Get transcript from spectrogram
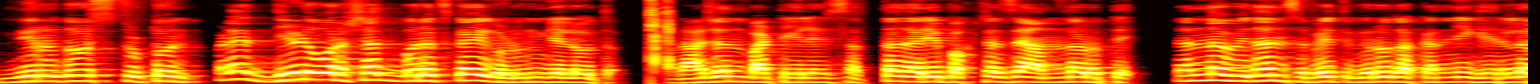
निर्दोष सुटून. पण या दीड वर्षात बरंच काही घडून गेलं होतं. राजन पाटील हे सत्ताधारी पक्षाचे आमदार होते. त्यांना विधानसभेत विरोधकांनी घेरलं.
